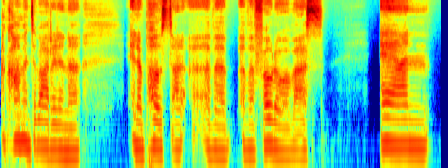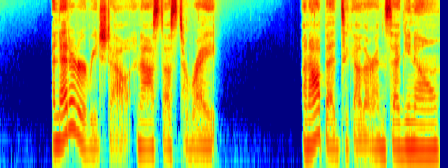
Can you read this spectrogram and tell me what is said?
a comment about it in a in a post on, of a of a photo of us. And an editor reached out and asked us to write an op-ed together and said, you know,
